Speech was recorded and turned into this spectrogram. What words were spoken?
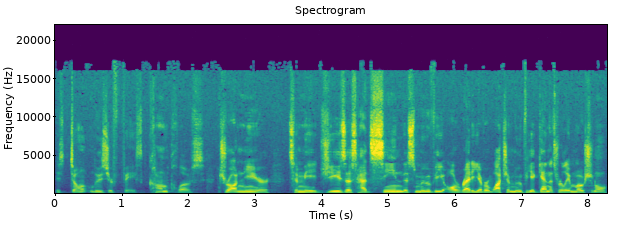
Is don't lose your faith. Come close. Draw near to me. Jesus had seen this movie already. You ever watch a movie again that's really emotional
